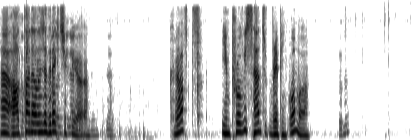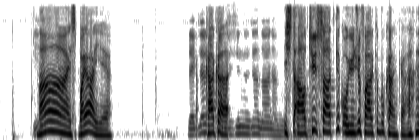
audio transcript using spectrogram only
ha 6 tane alınca direkt bir şeyler çıkıyor. yapıyor. Evet. Craft Improvise Hand Wrapping o mu? İyi. Nice. Bayağı iyi. Regler Kanka, düşündüğünden daha önemli. İşte 600 saatlik oyuncu farkı bu kanka.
